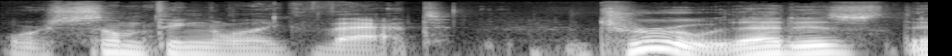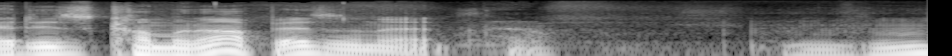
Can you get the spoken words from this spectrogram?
or something like that. True. That is that is coming up, isn't it? Mm-hmm.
